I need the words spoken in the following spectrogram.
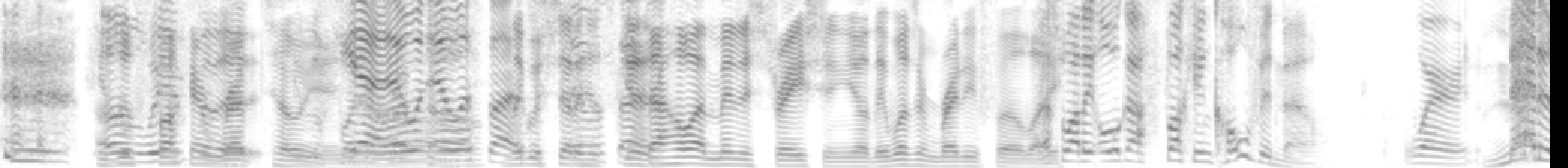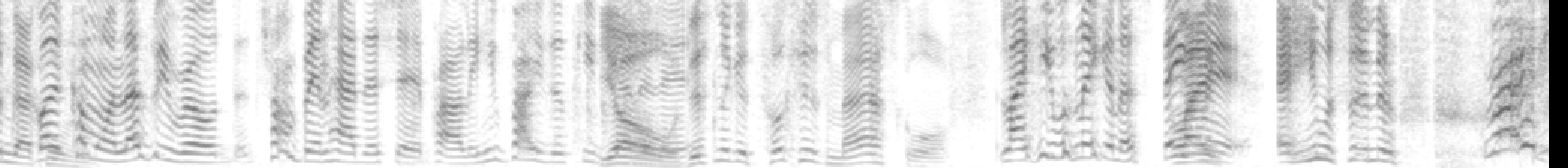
He's a waiting for fucking that. He's a reptilian. fucking Yeah, it was it was sus. Nigga was shedding his skin. sus. That whole administration, yo, they wasn't ready for like. That's why they all got fucking COVID now. Word. Mad at him got But COVID. come on, let's be real. Trump been had this shit probably. He probably just keep Yo, this nigga took his mask off. like he was making a statement. Like, and he was sitting there right?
